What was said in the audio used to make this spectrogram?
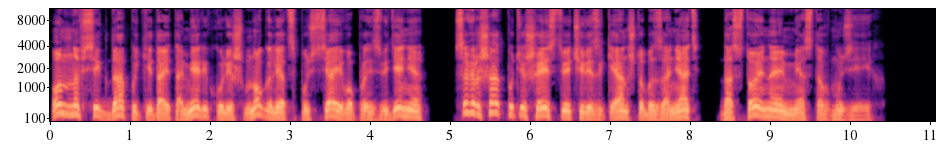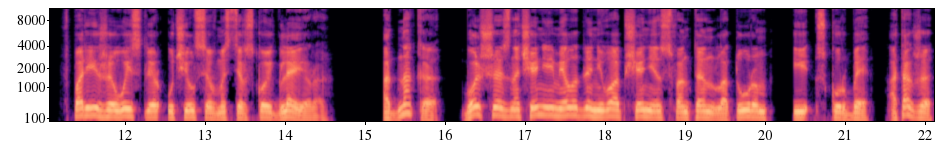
Он навсегда покидает Америку, лишь много лет спустя его произведения совершат путешествие через океан, чтобы занять достойное место в музеях. В Париже Уистлер учился в мастерской Глейера. Однако большее значение имело для него общение с Фонтен-Латуром и Скурбе, а также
